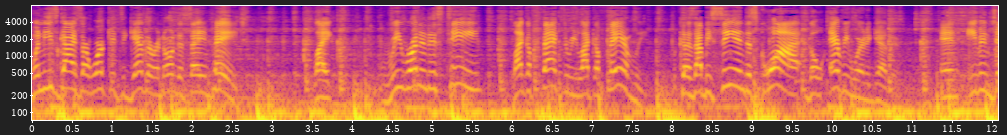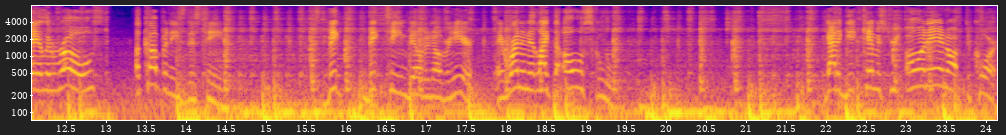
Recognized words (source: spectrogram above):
when these guys are working together and on the same page. Like, we running this team like a factory, like a family. Because I be seeing the squad go everywhere together. And even Jalen Rose accompanies this team. This big, big team building over here. They running it like the old school. Got to get chemistry on and off the court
